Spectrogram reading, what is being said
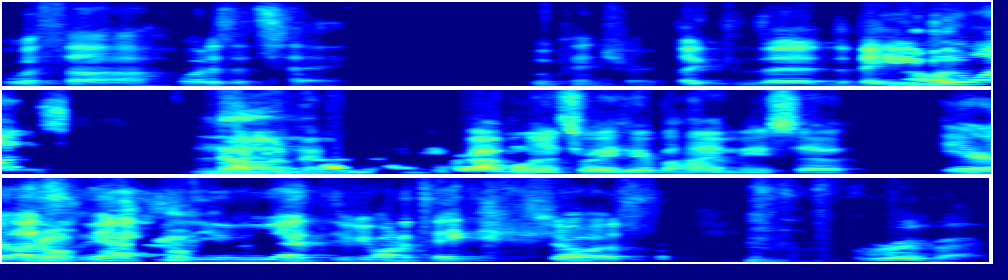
with uh what does it say? Blue pinstripe, like the the baby No. blue ones. No, I can- no, I can grab one. It's right here behind me. So Here, let's Go yeah, go you, yeah. If you want to take, show us. right back.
